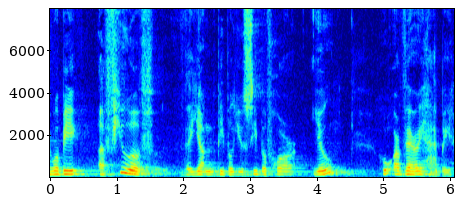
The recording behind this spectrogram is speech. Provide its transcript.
There will be a few of the young people you see before you who are very happy.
